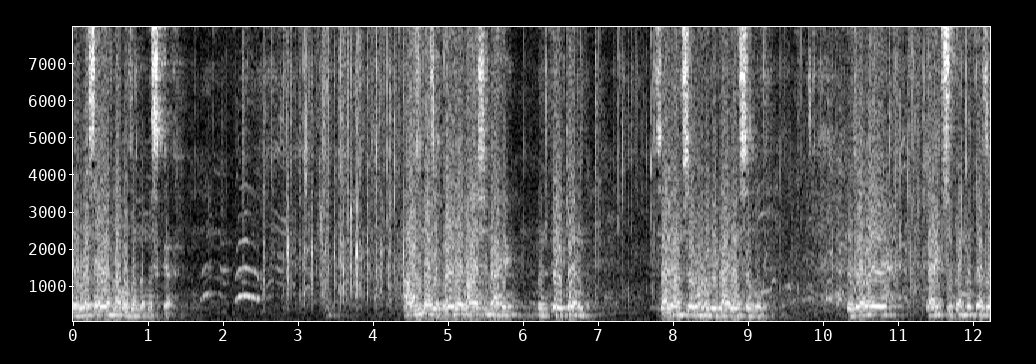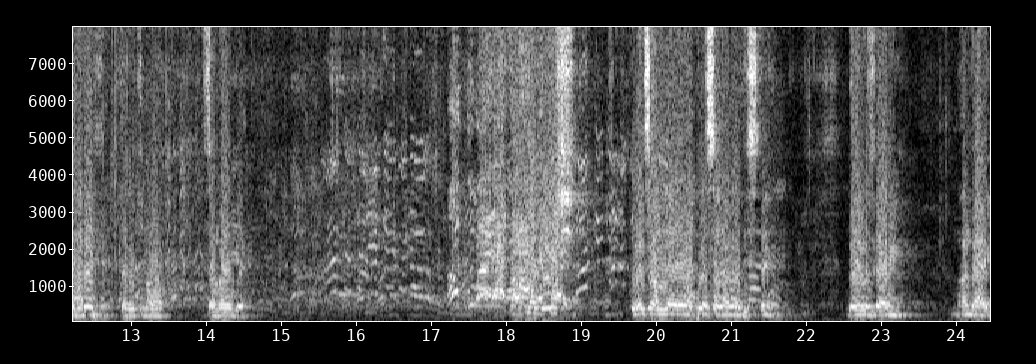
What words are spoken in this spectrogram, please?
यांना सर्वांना माझा नमस्कार. आज माझं पहिलं भाषण आहे पण ते पण सर्वांसमोर आणि दादांसमोर. त्याच्यामुळे काही चुकामुका झाले तर तुम्हाला समजून आपला देश पुढे चाललाय आपल्या सगळ्यांना दिसतंय. बेरोजगारी महागाई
